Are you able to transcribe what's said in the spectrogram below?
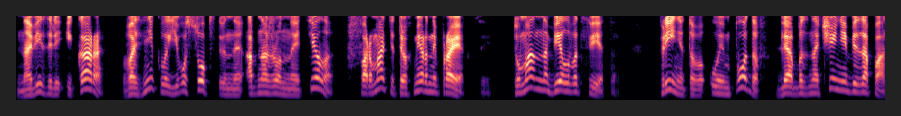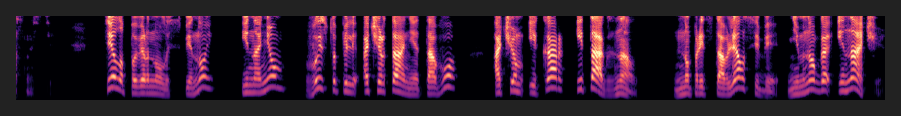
На визоре Икара возникло его собственное обнаженное тело в формате трехмерной проекции, туманно-белого цвета, принятого у имподов для обозначения безопасности. Тело повернулось спиной, и на нем выступили очертания того, о чем Икар и так знал, но представлял себе немного иначе.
